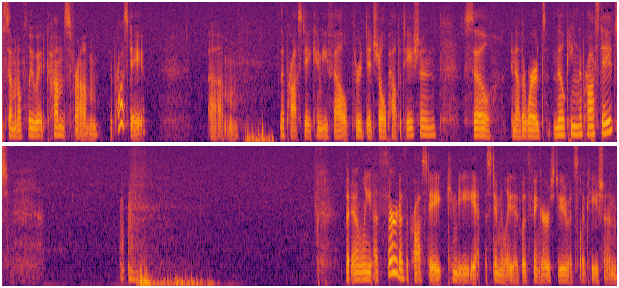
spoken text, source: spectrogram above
seminal fluid comes from the prostate. Um, the prostate can be felt through digital palpitation. So, in other words, milking the prostate. but only a third of the prostate can be stimulated with fingers due to its location.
